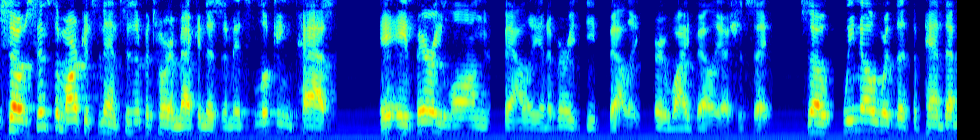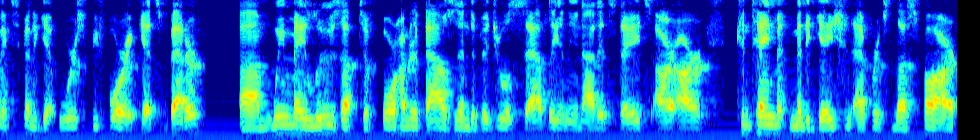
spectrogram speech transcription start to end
So, since the market's an anticipatory mechanism, it's looking past a, a, very long valley and a very deep valley, very wide valley, I should say. So, we know where the, the pandemic's going to get worse before it gets better. Um, we may lose up to 400,000 individuals, sadly, in the United States. Our, our containment mitigation efforts thus far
